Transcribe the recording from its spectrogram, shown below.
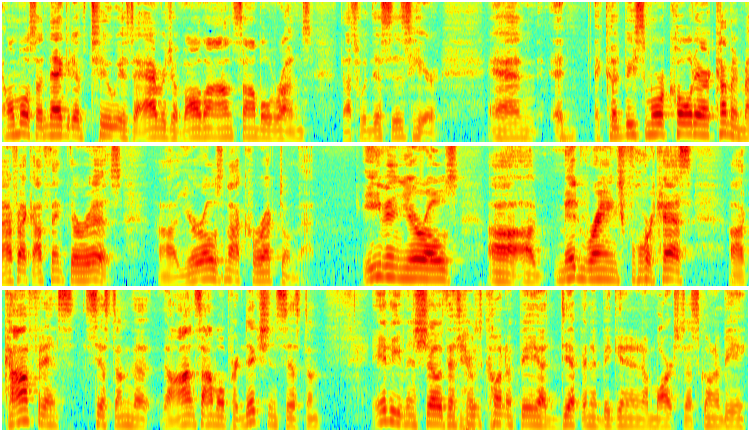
almost a negative two is the average of all the ensemble runs. That's what this is here. And it, it could be some more cold air coming. Matter of fact, I think there is. Uh, Euro's not correct on that. Even Euro's uh, uh mid-range forecast uh, confidence system, the, the ensemble prediction system, it even shows that there's going to be a dip in the beginning of March that's going to be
